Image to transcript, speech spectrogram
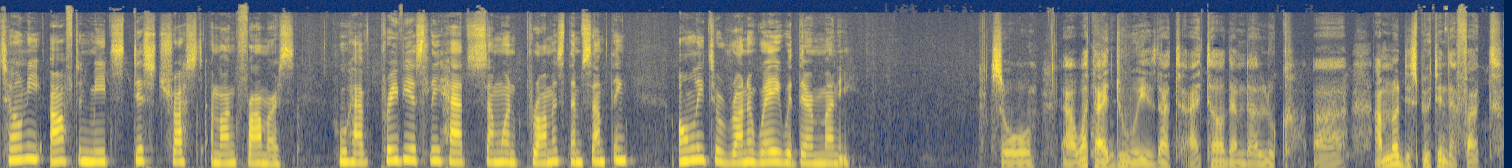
Tony often meets distrust among farmers who have previously had someone promise them something only to run away with their money. So uh, what I do is that I tell them that look, uh, I'm not disputing the fact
